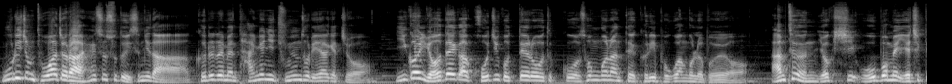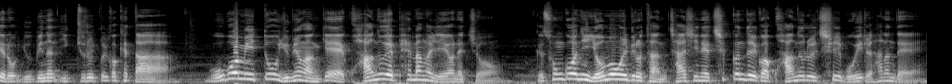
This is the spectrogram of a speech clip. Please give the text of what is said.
우리 좀 도와줘라 했을 수도 있습니다. 그러려면 당연히 죽는 소리 해야겠죠. 이걸 여대가 고지고대로 듣고 송건한테 그리 보고한 걸로 보여요. 암튼 역시 오범의 예측대로 유비는 익주를 끌컥했다. 오범이 또 유명한 게 관우의 패망을 예언했죠. 그 송건이 여몽을 비롯한 자신의 측근들과 관우를 칠 모의를 하는데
